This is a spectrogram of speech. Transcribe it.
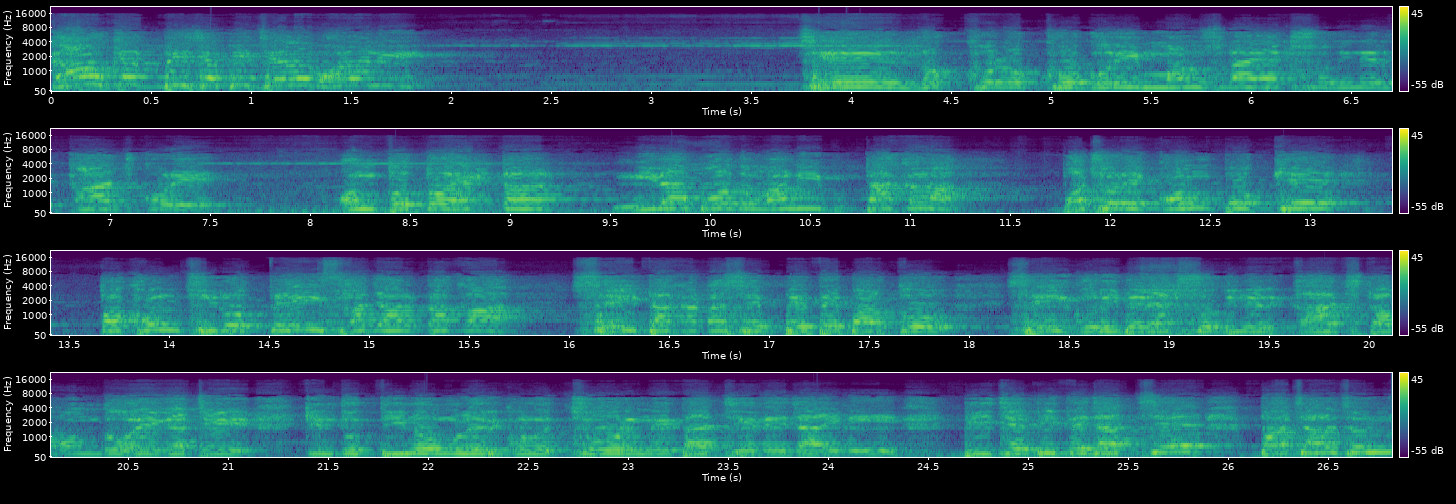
কাউকে বিজেপি জেলে ভরেনি। যে লক্ষ লক্ষ গরিব মানুষরা একশো দিনের কাজ করে অন্তত একটা নিরাপদ মানি টাকা বছরে কমপক্ষে তখন ছিল তেইশ হাজার টাকা। সেই টাকাটা সে পেতে পারত। সেই গরিবের একশো দিনের কাজটা বন্ধ হয়ে গেছে। কিন্তু তৃণমূলের কোন চোর নেতা জেলে যায়নি। বিজেপিতে যাচ্ছে বাঁচার জন্য।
